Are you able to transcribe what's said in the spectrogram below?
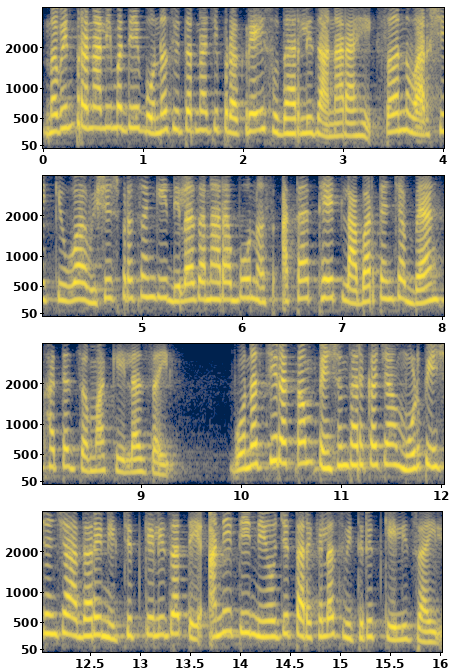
नवीन प्रणालीमध्ये बोनस वितरणाची प्रक्रियाही सुधारली जाणार आहे. सण वार्षिक किंवा विशेष प्रसंगी दिला जाणारा बोनस आता थेट लाभार्थ्यांच्या बँक खात्यात जमा केला जाईल. बोनसची रक्कम पेन्शनधारकाच्या मूळ पेन्शनच्या आधारे निश्चित केली जाते आणि ती नियोजित तारखेलाच वितरित केली जाईल.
